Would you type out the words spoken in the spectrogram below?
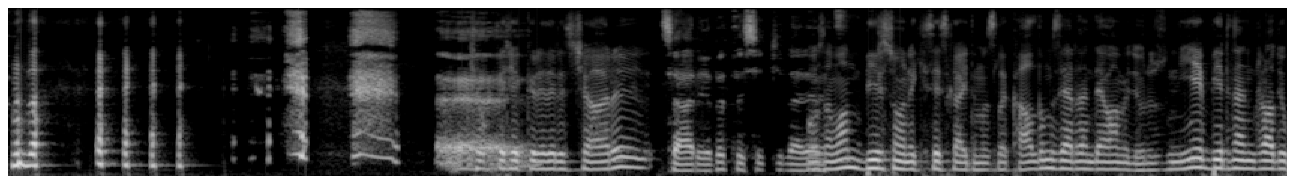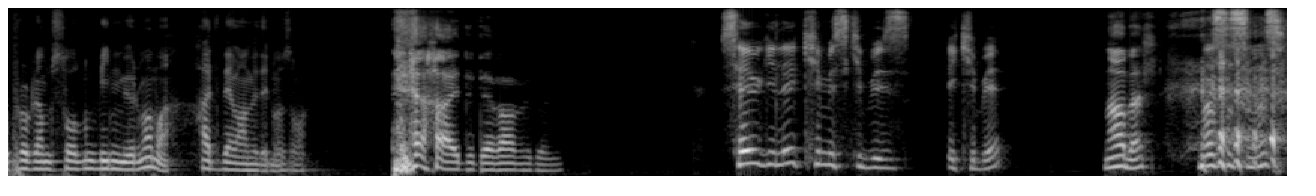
konuda. Çok teşekkür ederiz Çağrı. Çağrı'ya da teşekkürler. O evet. zaman bir sonraki ses kaydımızla kaldığımız yerden devam ediyoruz. Niye birden radyo programcısı oldum bilmiyorum ama hadi devam edelim o zaman. Haydi devam edelim. Sevgili Kimiz ki biz ekibi. Ne haber? Nasılsınız?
